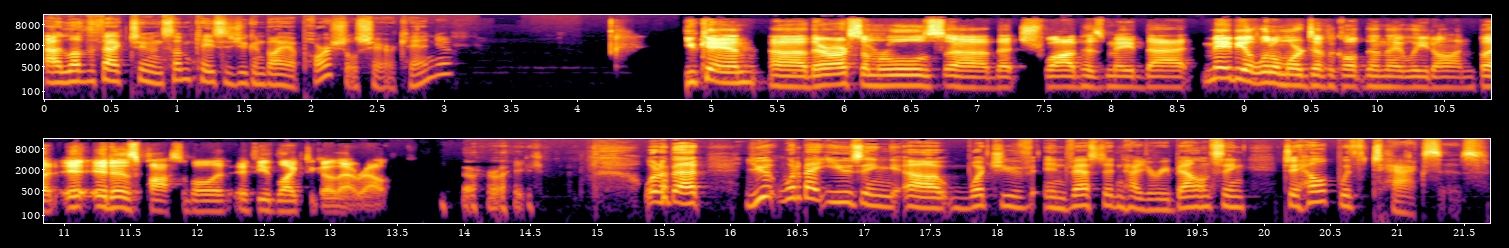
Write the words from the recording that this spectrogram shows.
I love the fact too. In some cases, you can buy a partial share. Can you? You can. Uh, there are some rules uh, that Schwab has made that maybe a little more difficult than they lead on, but it, it is possible if, if, you'd like to go that route. All right. What about you? What about using uh, what you've invested and how you're rebalancing to help with taxes?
